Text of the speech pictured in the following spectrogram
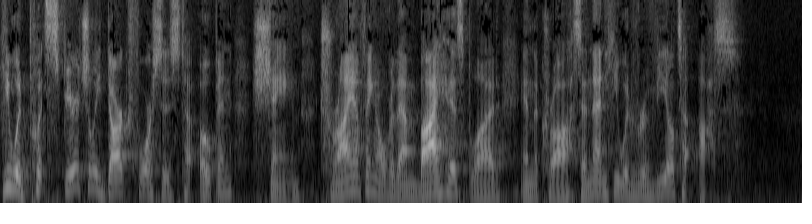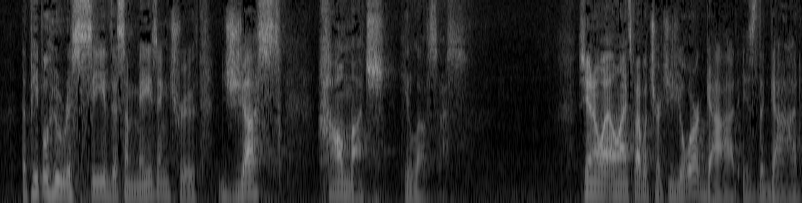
He would put spiritually dark forces to open shame, triumphing over them by his blood in the cross. And then he would reveal to us, the people who receive this amazing truth, just how much he loves us. So, you know what, Alliance Bible Church? Your God is the God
